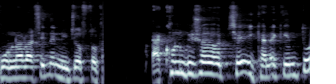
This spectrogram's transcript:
কন্যা রাশিতে নিচস্থ এখন বিষয় হচ্ছে, এখানে কিন্তু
